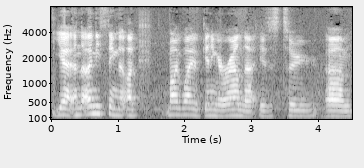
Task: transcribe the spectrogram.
Yeah, and the only thing that I, my way of getting around that is to um,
